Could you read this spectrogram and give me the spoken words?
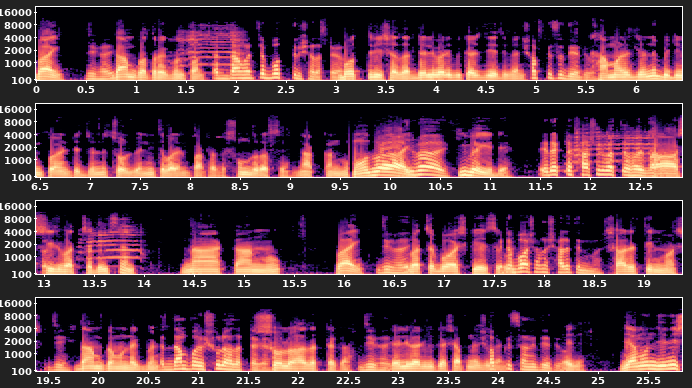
ভাই জি ভাই। দাম কত রাখবেন এর দাম হচ্ছে বত্রিশ হাজার টাকা। বত্রিশ হাজার। ডেলিভারি বিকাশ দিয়ে দিবেন। সবকিছু দিয়ে দেবো। খামারের জন্য বিডিং পয়েন্টের জন্য চলবে। নিতে পারেন পাঠাটা। সুন্দর আছে। নাক কান মুখ। মোহাম্মদ ভাই ভাই। কি ভাই এটা? এটা একটা খাসির বাচ্চা ভাই খাসির বাচ্চা দেখছেন? নাক কান মুখ। ভাই বাচ্চার বয়স কি হয়েছে এটা বয়স আপনার সাড়ে তিন মাস। সাড়ে তিন মাস। দাম কেমন রাখবেন? দাম পড়বে ষোলো হাজার টাকা। ষোলো হাজার টাকা। জি ভাই। ডেলিভারি বিকাশ আপনি সবকিছু আমি দিয়ে দেবো। যেমন জিনিস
